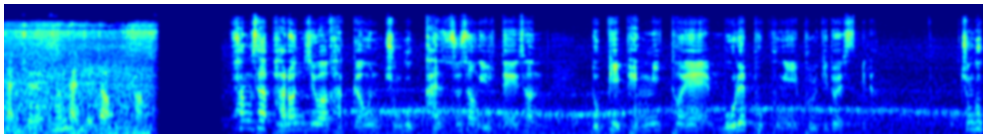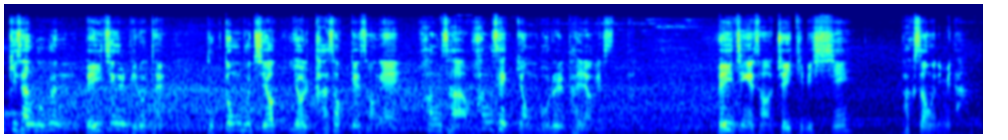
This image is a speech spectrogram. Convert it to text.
感觉能感觉到啊。 황사 발원지와 가까운 중국 간수성 일대에선 높이 100m의 모래 폭풍이 불기도 했습니다. 중국 기상국은 베이징을 비롯해 북동부 지역 15개 성에 황사, 황색 경보를 발령했습니다. 베이징에서 JTBC 박성훈입니다.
